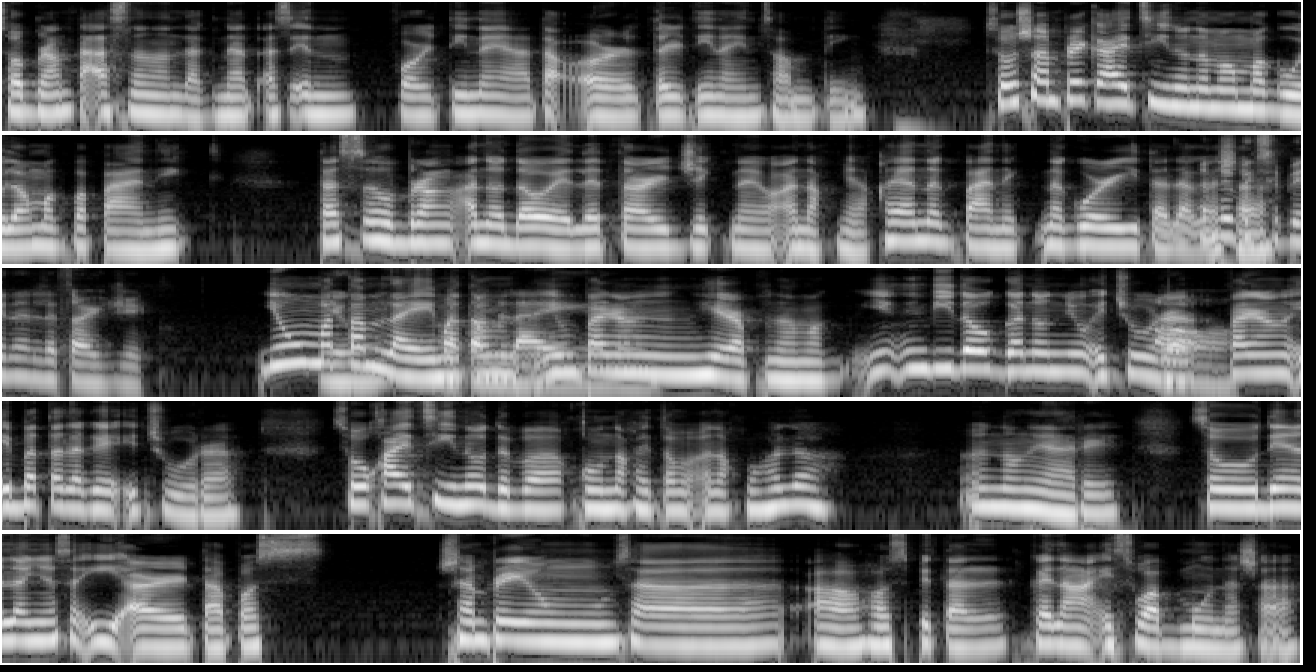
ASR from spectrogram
sobrang taas na ng lagnat. As in, 40 na yata or 39 something. So, syempre kahit sino namang magulang magpapanik. Tapos sobrang ano daw eh, lethargic na yung anak niya. Kaya nagpanic, nag-worry talaga Ano siya. ibig sabihin ng lethargic? Yung matamlay, Yung matam, matamlay, yung parang hirap na mag, yung, hindi daw ganun yung itsura. Oo. Parang iba talaga yung itsura. So kahit sino, 'di ba, kung nakita mo anak mo, hala, ano nangyari? So dinala niya sa ER tapos syempre yung sa ah, hospital, kailangan i-swab muna siya.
